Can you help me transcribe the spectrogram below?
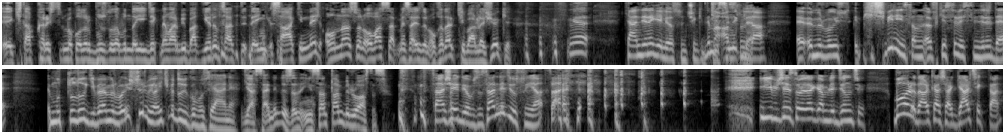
e, kitap karıştırmak olur, buzdolabında yiyecek ne var bir bak yarım saat deng- sakinleş. Ondan sonra o WhatsApp mesajların o kadar kibarlaşıyor ki. Kendine geliyorsun çünkü değil mi? Kesinlikle. Aslında e, ömür boyu hiçbir insanın öfkesi ve siniri de e, mutluluğu gibi ömür boyu sürmüyor. Hiçbir duygumuz yani. Ya sen ne diyorsun? İnsan tam bir ruh hastası. Sen şey diyor musun? Sen ne diyorsun ya? Sen... İyi bir şey söylerken bile canı çıkıyor. Bu arada arkadaşlar gerçekten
